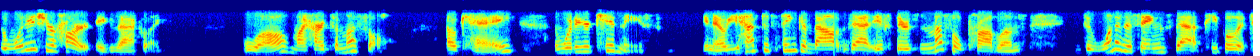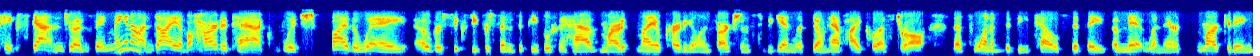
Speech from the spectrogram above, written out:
so what is your heart exactly? Well, my heart's a muscle. Okay. And what are your kidneys? You know, you have to think about that if there's muscle problems, the, one of the things that people that take statin drugs, they may not die of a heart attack, which, by the way, over 60% of the people who have myocardial infarctions to begin with don't have high cholesterol. That's one of the details that they omit when they're marketing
